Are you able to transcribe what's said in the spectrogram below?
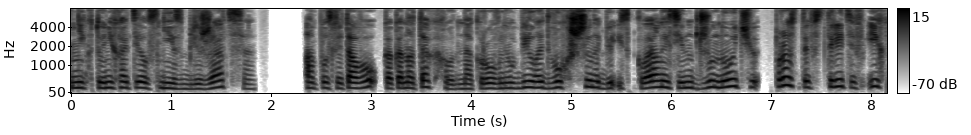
Никто не хотел с ней сближаться. А после того, как она так хладнокровно убила двух шиноби из клана Синджу ночью, просто встретив их,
